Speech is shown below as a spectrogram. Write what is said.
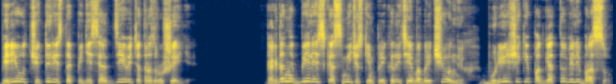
Период 459 от разрушения. Когда мы бились космическим прикрытием обреченных, бурильщики подготовили бросок,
